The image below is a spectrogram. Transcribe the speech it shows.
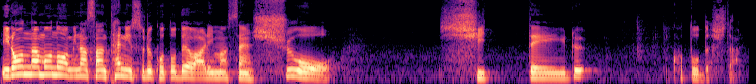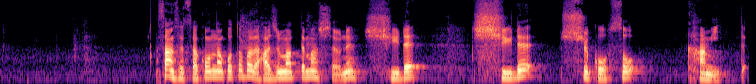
いろんなものを皆さん手にすることではありません。主を知っていることでした。3節はこんな言葉で始まってましたよね。知れ知れ主こそ神って。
